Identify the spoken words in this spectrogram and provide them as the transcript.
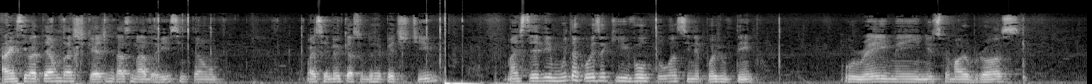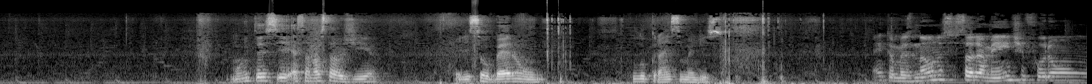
A gente teve até um das sketches relacionado a isso, então vai ser meio que assunto repetitivo. Mas teve muita coisa que voltou assim depois de um tempo o Rayman, New Super Mario Bros. Muito esse, essa nostalgia. Eles souberam lucrar em cima disso. É, então, mas não necessariamente foram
